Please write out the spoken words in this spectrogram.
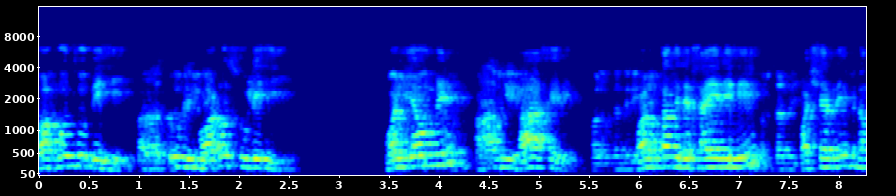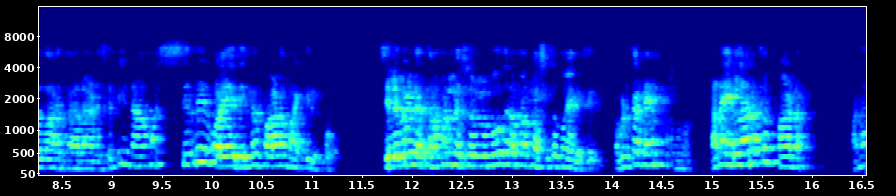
வமலாயிகதிஹி வகுதுபிஹி واليوم الآخر والقدر خيره وشره من الله تعالى சொல்லி நாம சிறு வயதில பாடமாக்கியிருப்போம். சில வேளை தமிழ்ல சொல்லும் போது நம்ம கஷ்டமா இருக்கு அப்படித்தானே? ஆனா எல்லாருக்கும் பாடம். ஆனா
